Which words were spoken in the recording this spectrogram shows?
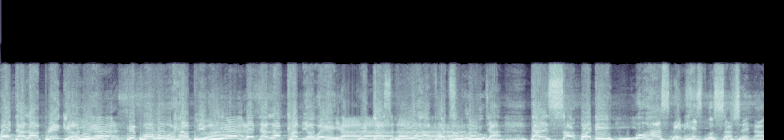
May the Lord bring your way Yes. people who will help you. uh. Yes. May the Lord come your way Yeah, with those people who have what you need. uh. Ah. There is somebody who has in his possession, uh,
